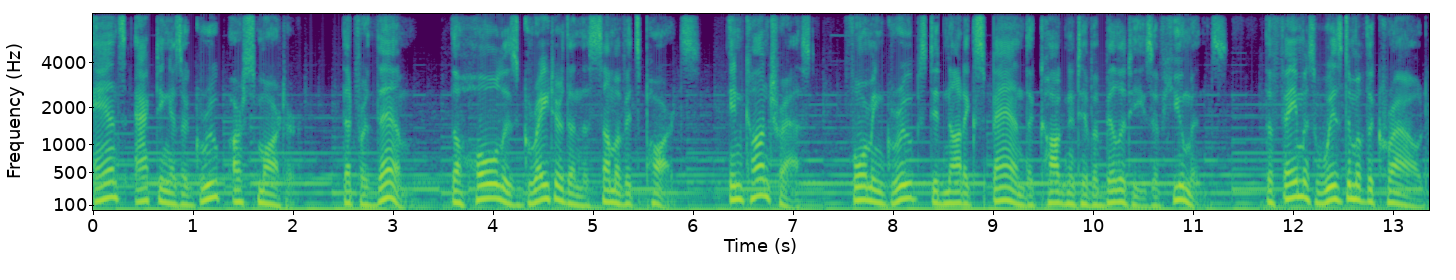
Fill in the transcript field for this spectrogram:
ants acting as a group are smarter, that for them, the whole is greater than the sum of its parts. In contrast, forming groups did not expand the cognitive abilities of humans. The famous wisdom of the crowd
